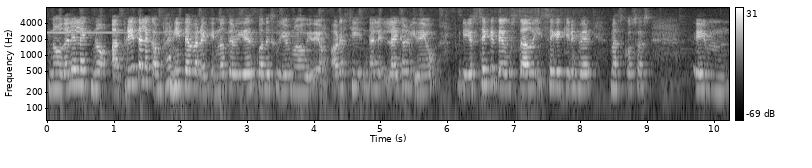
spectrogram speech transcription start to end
No, dale like, no, aprieta la campanita para que no te olvides cuando subido un nuevo video. Ahora sí, dale like al video, porque yo sé que te ha gustado y sé que quieres ver más cosas em,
